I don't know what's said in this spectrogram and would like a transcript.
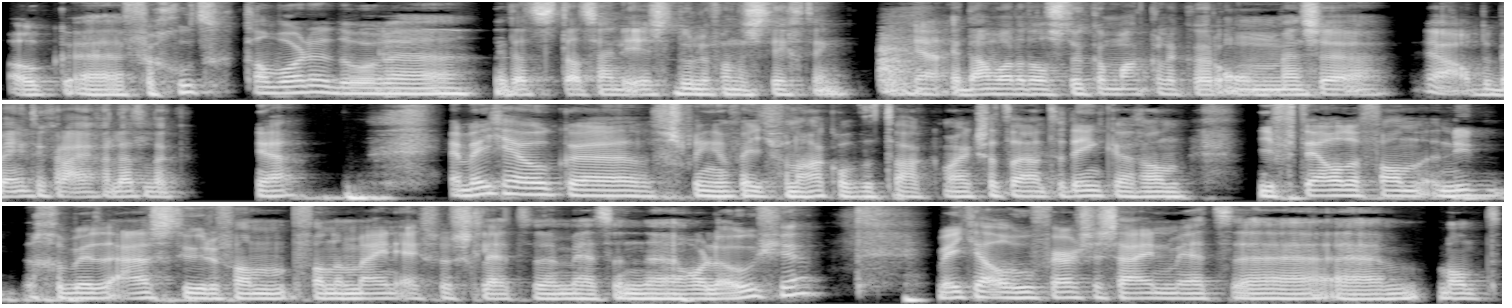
ook uh, vergoed kan worden door... Uh... Ja, dat, dat zijn de eerste doelen van de stichting. Ja. En dan wordt het al stukken makkelijker om mensen ja, op de been te krijgen, letterlijk. Ja. En weet jij ook, uh, we springen een beetje van de hak op de tak, maar ik zat eraan te denken van, je vertelde van, nu gebeurt het aansturen van, van een mijn exoskelet met een uh, horloge. Weet je al hoe ver ze zijn met, uh, want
